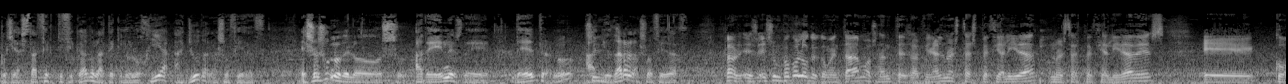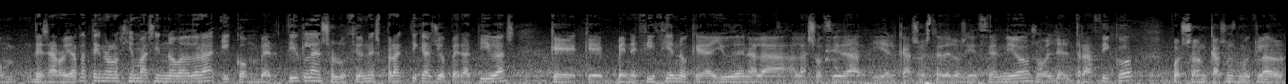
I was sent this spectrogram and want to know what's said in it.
pues ya está certificado. La tecnología ayuda a la sociedad. Eso es uno de los ADNs de, de ETRA, ¿no? Ayudar a la sociedad. Claro, es, es un poco lo que comentábamos antes. Al final nuestra especialidad, nuestra especialidad es eh, con desarrollar la tecnología más innovadora y convertirla en soluciones prácticas y operativas que, que beneficien o que ayuden a la, a la sociedad. Y el caso este de los incendios o el del tráfico, pues son casos muy claros.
